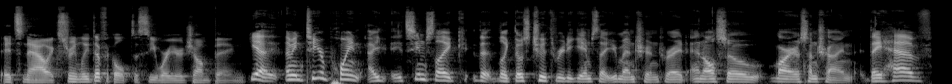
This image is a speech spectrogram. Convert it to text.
it's now extremely difficult to see where you're jumping. Yeah, I mean, to your point, I, it seems like that, like those two 3D games that you mentioned, right, and also Mario Sunshine, they have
